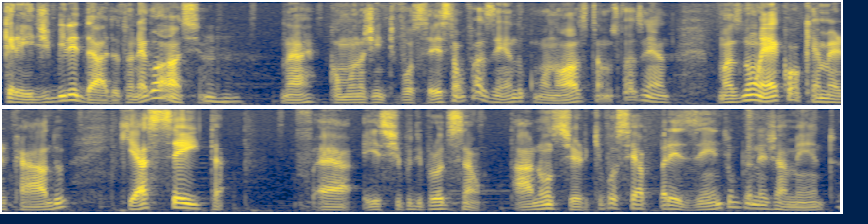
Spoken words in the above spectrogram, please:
credibilidade ao teu negócio. Uhum. Né? Como a gente, vocês estão fazendo, como nós estamos fazendo. Mas não é qualquer mercado que aceita é, esse tipo de produção. A não ser que você apresente um planejamento,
